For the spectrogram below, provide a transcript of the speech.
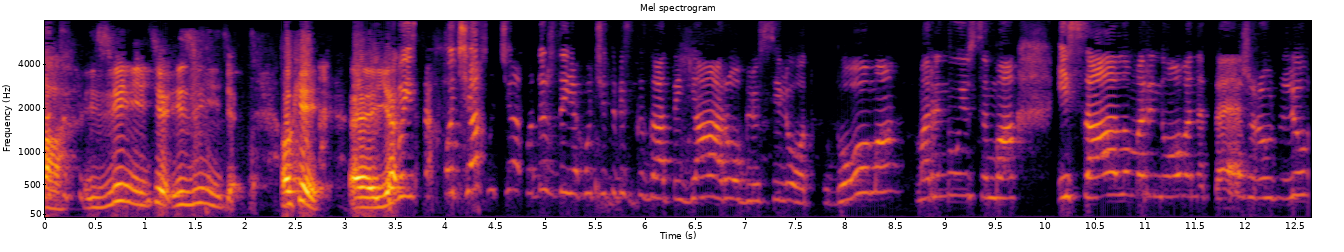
А, извините, извините. Окей, е, я... Быстро. Хоча, хоча, подожди, я хочу тобі сказати, я роблю сільотку вдома, мариную сама, і сало мариноване теж роблю,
